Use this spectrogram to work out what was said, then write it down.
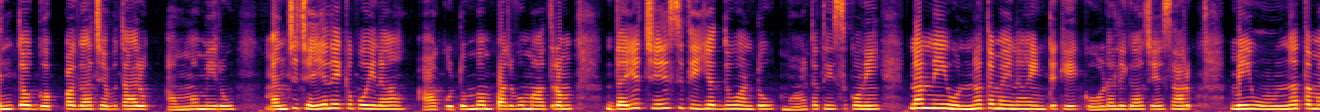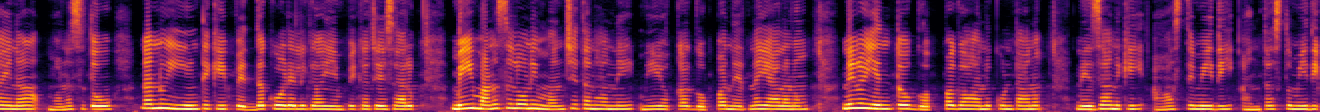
ఎంతో గొప్పగా చెబుతారు. అమ్మ మీరు మంచి చేయలేకపోయినా ఆ కుటుంబం పరువు మాత్రం దయచేసి తీయద్దు అంటూ మాట తీసుకొని నన్ను ఈ ఉన్నతమైన ఇంటికి కోడలిగా చేశారు. మీ ఉన్నతమైన మనసుతో నన్ను ఈ ఇంటికి పెద్ద కోడలిగా ఎంపిక చేశారు. మీ మనసులోని మంచితనాన్ని మీ యొక్క గొప్ప నిర్ణయాలను నేను ఎంతో గొప్పగా అనుకుంటాను. నిజానికి ఆస్తి మీది అంతస్తు మీది.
